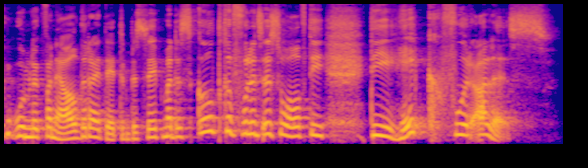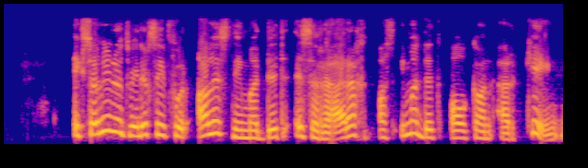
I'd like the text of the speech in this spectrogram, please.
oomblik van helderheid het en besef maar die skuldgevoelens is so half die die hek voor alles. Ek sou nie noodwendig sê vir alles nie, maar dit is regtig as iemand dit al kan erken,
